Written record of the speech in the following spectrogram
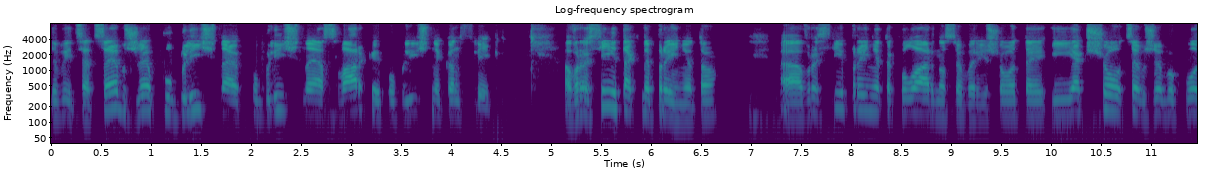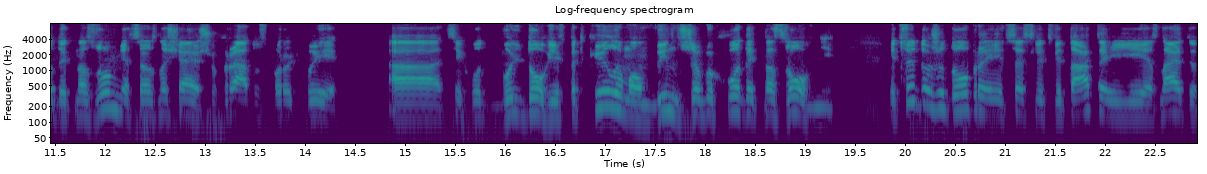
дивіться, це вже публічна, публічна сварка і публічний конфлікт. В Росії так не прийнято. В Росії прийнято куларно це вирішувати. І якщо це вже виходить назовні, це означає, що градус боротьби а, цих от бульдогів під килимом він вже виходить назовні. І це дуже добре, і це слід вітати. І знаєте, в,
